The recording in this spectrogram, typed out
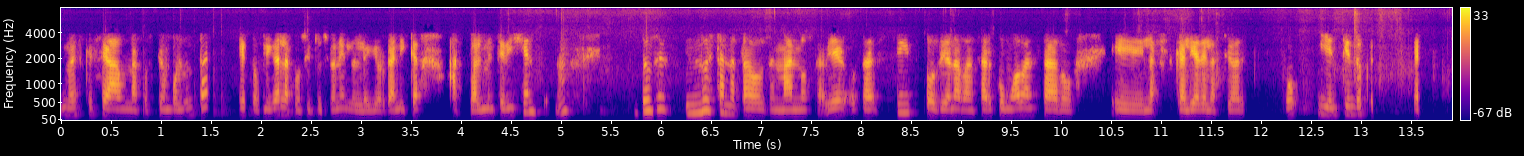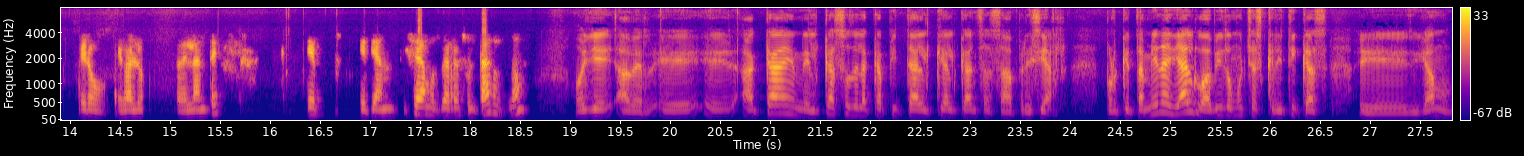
no es que sea una cuestión voluntaria, que te obliga la Constitución y la ley orgánica actualmente vigente. Entonces, no están atados de manos, Javier, o sea, sí podrían avanzar como ha avanzado eh, la Fiscalía de la Ciudad de México, y entiendo que, pero evaluamos adelante, que quisiéramos ver resultados, ¿no? Oye, a ver, eh, eh, acá en el caso de la capital, ¿qué alcanzas a apreciar? Porque también hay algo, ha habido muchas críticas, eh, digamos,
